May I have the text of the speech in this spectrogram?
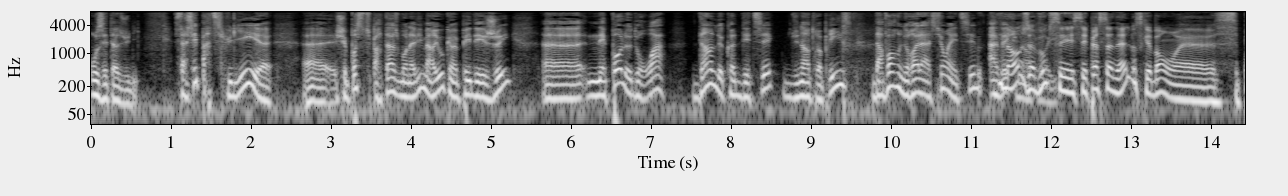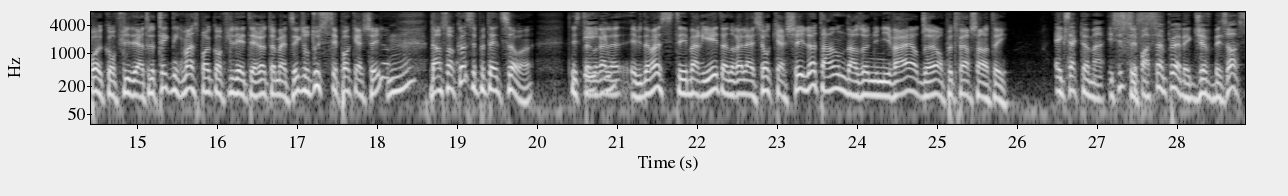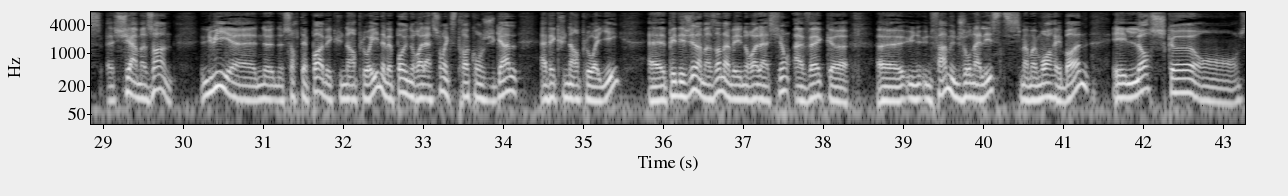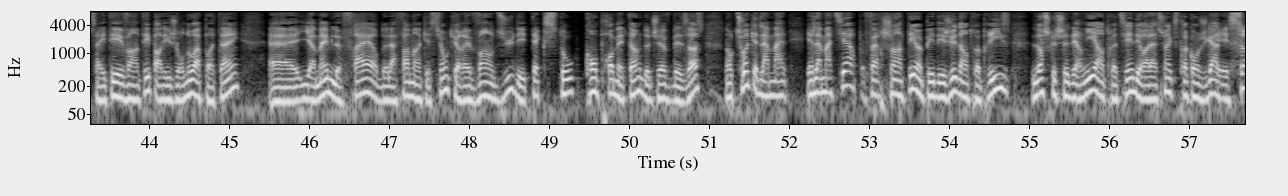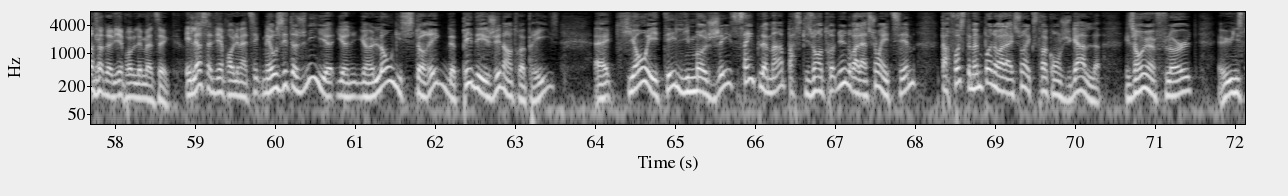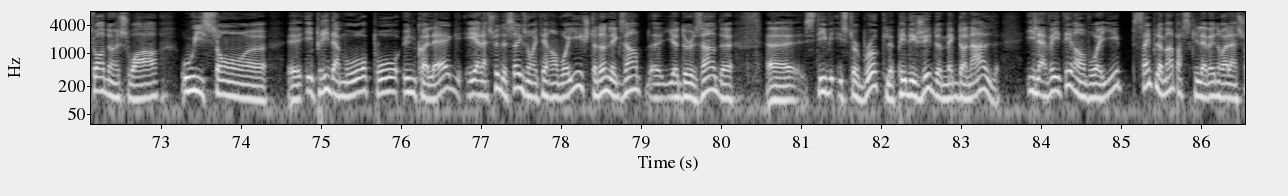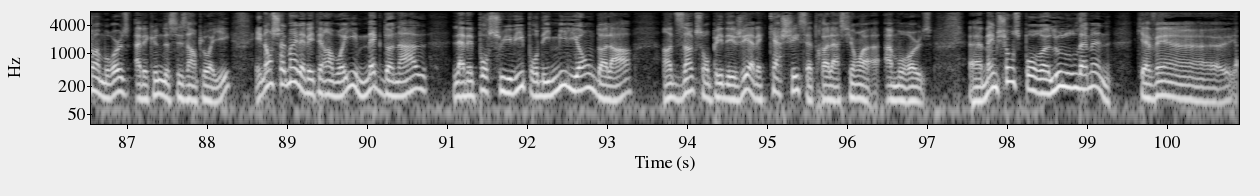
aux États-Unis. C'est assez particulier. je sais pas si tu partages mon avis, Mario, qu'un PDG n'ait pas le droit dans le code d'éthique d'une entreprise d'avoir une relation intime avec Non, j'avoue que c'est, c'est personnel parce que bon, euh, c'est pas un conflit d'intérêt. Techniquement, c'est pas un conflit d'intérêt automatique, surtout si c'est pas caché. Là. Mm-hmm. Dans son cas, c'est peut-être ça. Hein. évidemment, si t'es marié, t'as une relation cachée, là, t'entres dans un univers de on peut te faire chanter. Exactement. Et c'est ce qui s'est passé un peu avec Jeff Bezos euh, chez Amazon. Lui euh, ne, ne, sortait pas avec une employée, n'avait pas une relation extra-conjugale avec une employée. Euh, le PDG d'Amazon avait une relation avec une, une, femme, une journaliste, si ma mémoire est bonne. Et lorsque on, ça a été éventé par les journaux à Potin, il y a même le frère de la femme en question qui aurait vendu des textos compromettants de Jeff Bezos. Donc tu vois qu'il y a de la, il y a de la matière pour faire chanter un PDG d'entreprise lorsque ce dernier entretient des relations extra-conjugales. Et ça, ça devient problématique. Et là, ça devient problématique. Mais aux États-Unis, il y a, il y a un long historique de PDG d'entreprise euh, qui ont été limogés simplement parce qu'ils ont entretenu une relation intime. Parfois, c'était même pas une relation extra-conjugale. Ils ont eu un flirt, une histoire d'un soir où ils sont euh, euh, épris d'amour pour une collègue et à la suite de ça, ils ont été renvoyés. Je te donne l'exemple il y a deux ans de Steve Easterbrook, le PDG de McDonald's. Il avait été renvoyé simplement parce qu'il avait une relation amoureuse avec une de ses employées. Et non seulement il avait été renvoyé, McDonald's l'avait poursuivi pour des millions de dollars en disant que son PDG avait caché cette relation euh, amoureuse. Euh, même chose pour euh, Lululemon, qui avait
